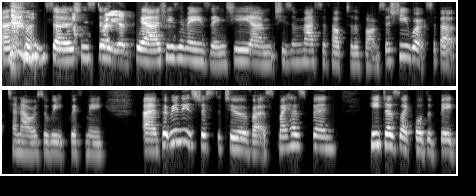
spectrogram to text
Um, so she's still, Brilliant. yeah, she's amazing. She, um, she's a massive help to the farm. So she works about 10 hours a week with me. Uh, but really, it's just the two of us. My husband, he does like all the big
